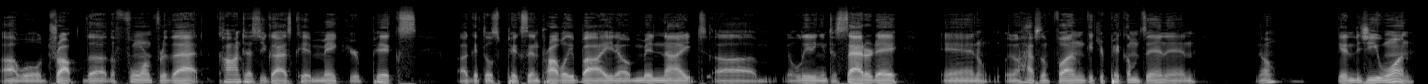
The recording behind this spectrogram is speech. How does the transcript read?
Uh, we'll drop the, the form for that contest. You guys can make your picks. Uh, get those picks in probably by you know midnight, um, leading into Saturday, and you know have some fun. Get your pickums in, and you know get into G1.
